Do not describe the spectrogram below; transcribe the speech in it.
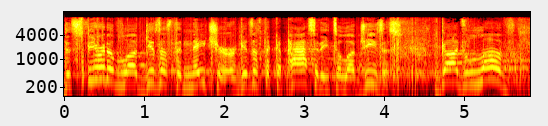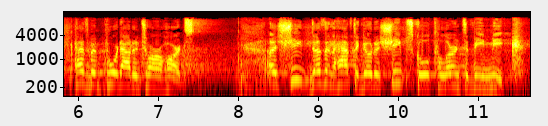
the Spirit of love gives us the nature or gives us the capacity to love Jesus. God's love has been poured out into our hearts. A sheep doesn't have to go to sheep school to learn to be meek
